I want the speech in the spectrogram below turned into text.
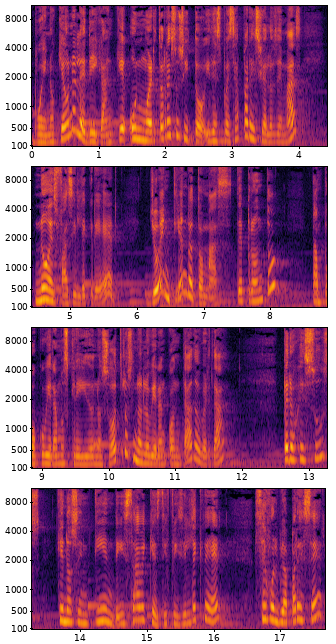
Bueno, que a uno le digan que un muerto resucitó y después apareció a los demás, no es fácil de creer. Yo entiendo a Tomás. De pronto, tampoco hubiéramos creído nosotros si nos lo hubieran contado, ¿verdad? Pero Jesús, que nos entiende y sabe que es difícil de creer, se volvió a aparecer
